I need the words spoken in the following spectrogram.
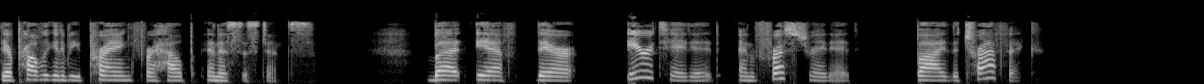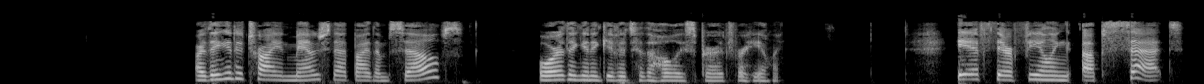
they're probably going to be praying for help and assistance. But if they're irritated and frustrated by the traffic, are they going to try and manage that by themselves or are they going to give it to the Holy Spirit for healing? If they're feeling upset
